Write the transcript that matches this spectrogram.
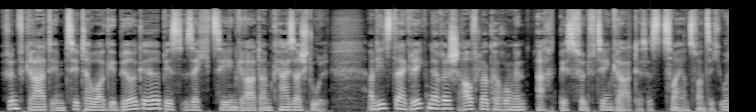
5 Grad im Zittauer Gebirge bis 16 Grad am Kaiserstuhl. Am Dienstag regnerisch, Auflockerungen 8 bis 15 Grad. Es ist 22.03 Uhr.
